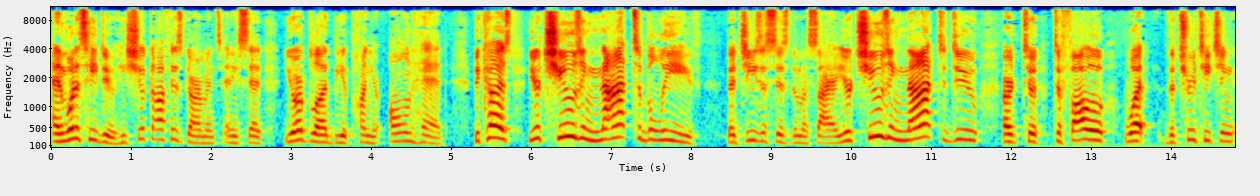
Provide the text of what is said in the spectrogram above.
And what does he do? He shook off his garments and he said, Your blood be upon your own head. Because you're choosing not to believe that Jesus is the Messiah. You're choosing not to do or to, to follow what the true teaching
